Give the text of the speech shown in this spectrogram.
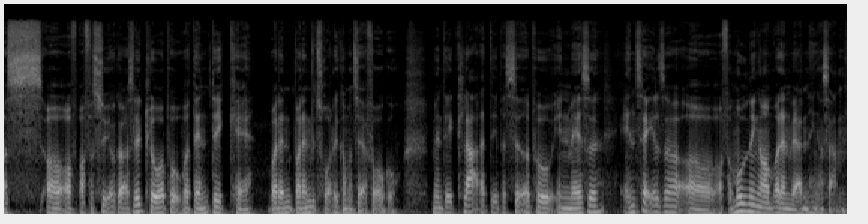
at, at, at, at forsøge at gøre os lidt klogere på, hvordan det kan hvordan, hvordan vi tror, det kommer til at foregå. Men det er klart, at det er baseret på en masse antagelser og, og formodninger om, hvordan verden hænger sammen.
